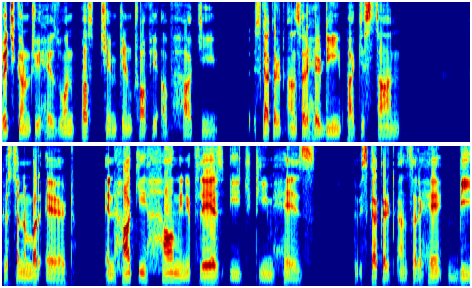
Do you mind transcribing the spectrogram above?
which country has won first champion trophy of hockey इसका करेक्ट आंसर है D Pakistan. Question number eight in hockey how many players each team has तो इसका करेक्ट आंसर है B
